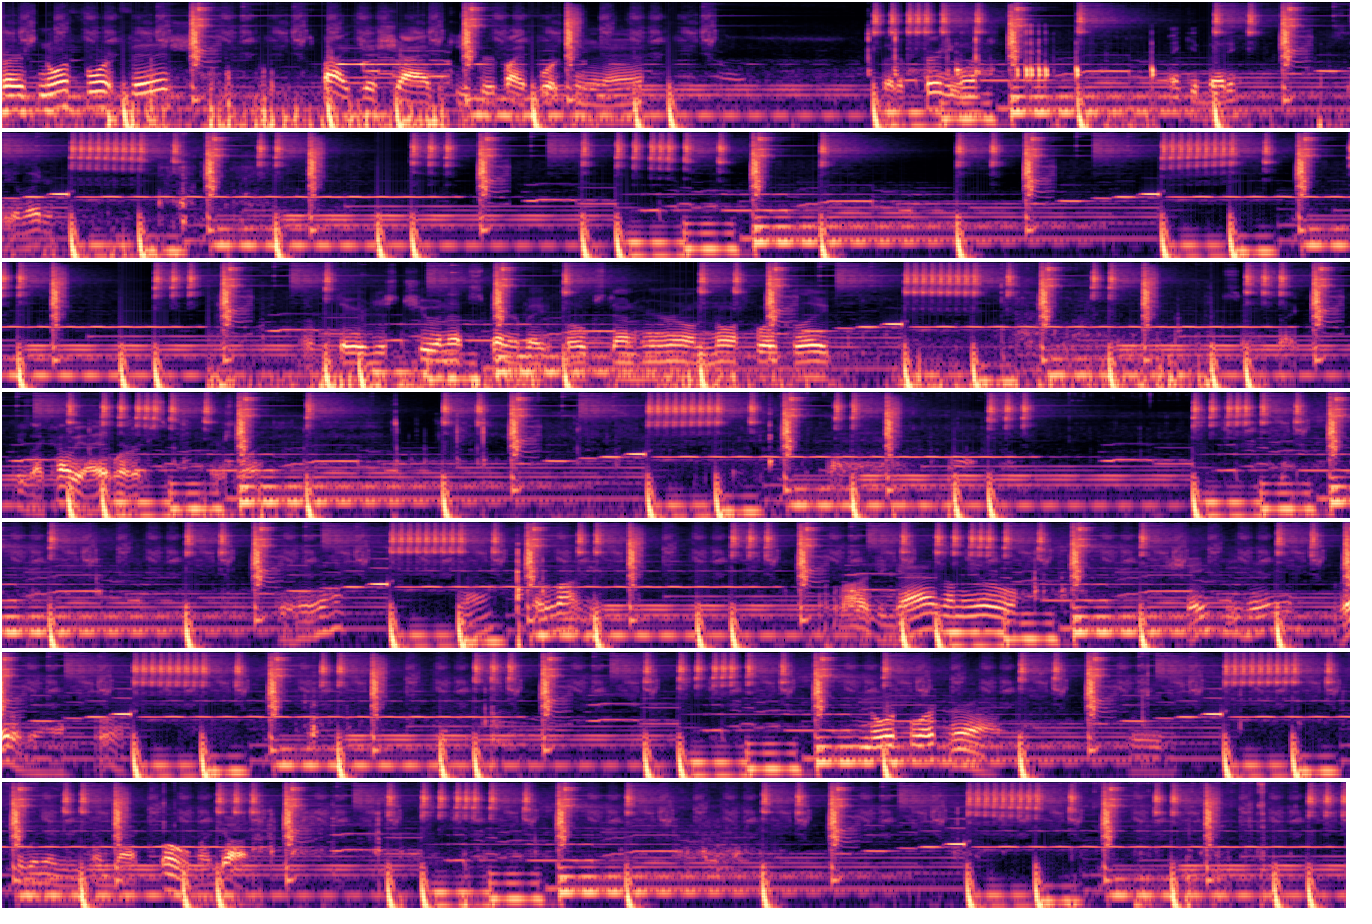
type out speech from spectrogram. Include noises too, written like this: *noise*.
First Norfork fish. Probably just shy of the keeper, probably 14 and a half. But a pretty one. Thank you, buddy. See you later. Up there just chewing that spinnerbait, folks, down here on Norfork Lake. He's like, oh yeah, it works. Large. A large guys on the old shaky head. Little guy. Boy. Norfork Run. So whenever you come back. Oh my god.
